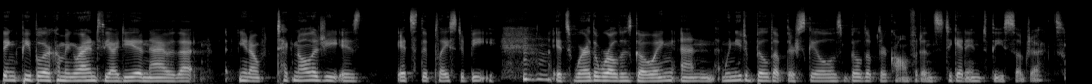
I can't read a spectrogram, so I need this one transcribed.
think people are coming around to the idea now that, you know, technology is it's the place to be. Mm-hmm. It's where the world is going, and we need to build up their skills, build up their confidence to get into these subjects.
